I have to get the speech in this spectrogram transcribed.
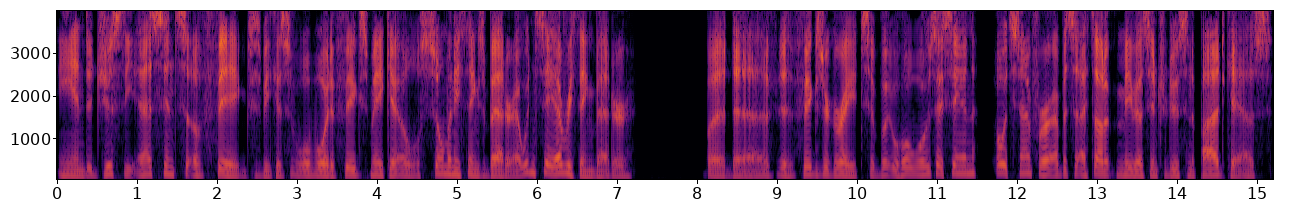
and just the essence of figs because, oh boy, the figs make it, so many things better. I wouldn't say everything better, but uh, figs are great. But what was I saying? Oh, it's time for our episode. I thought maybe I was introducing a podcast.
